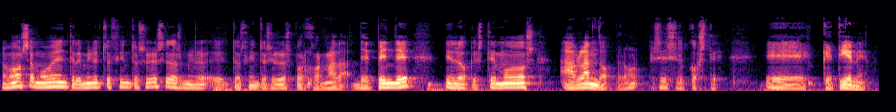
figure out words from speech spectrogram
nos vamos a mover entre 1.800 euros y 2.200 eh, euros por jornada. Depende de lo que estemos hablando, pero ese es el coste eh, que tiene.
